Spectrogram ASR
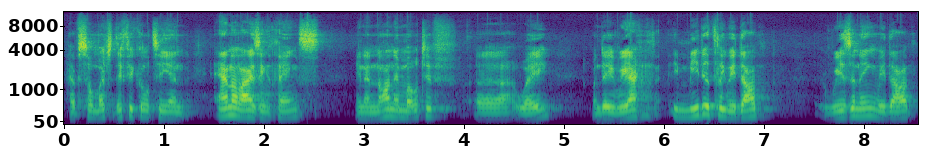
have so much difficulty in analyzing things in a non-emotive uh, way when they react immediately without reasoning, without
